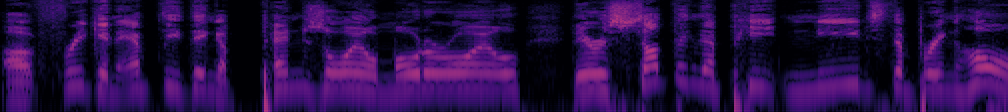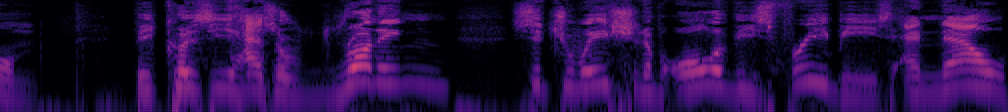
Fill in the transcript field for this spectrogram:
a freaking empty thing of Pennzoil motor oil. There is something that Pete needs to bring home because he has a running situation of all of these freebies, and now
